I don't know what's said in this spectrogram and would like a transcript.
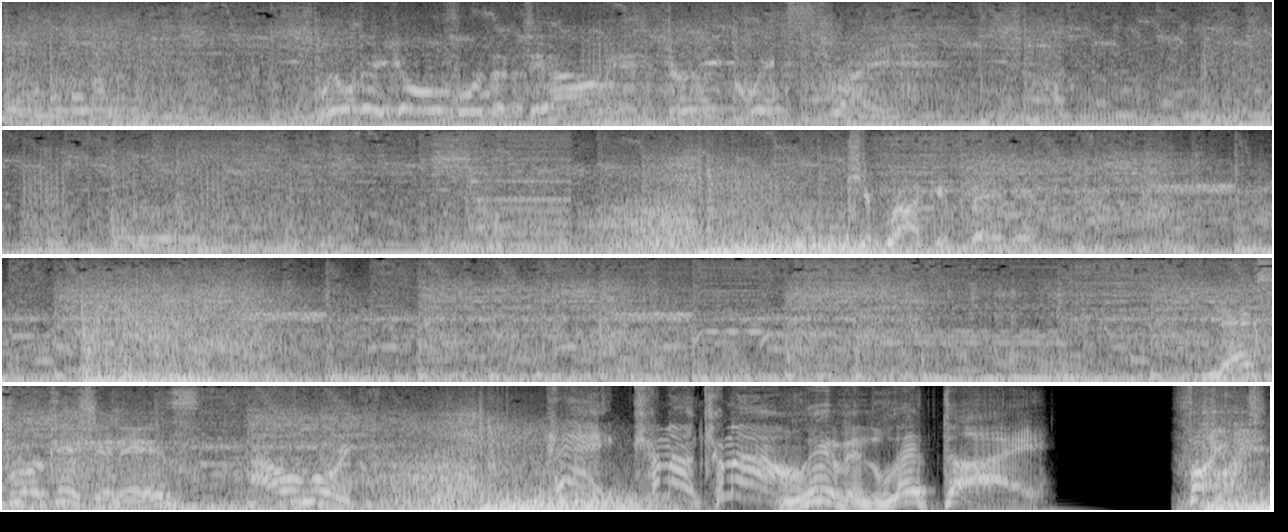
Will they go for the down and dirty quick strike? Keep rocking, baby. Next location is Aomori. Hey, come on, come on! Live and let die. Fight!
